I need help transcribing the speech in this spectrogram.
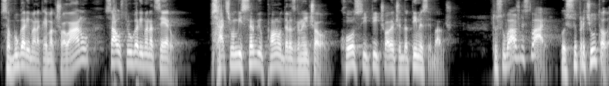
sa Bugarima na Kajmakčalanu, sa Austro-Ugarima na Ceru. Sad ćemo mi Srbiju ponovo da razgraničavamo. Ko si ti čoveče da time se baviš? To su važne stvari koje su se prećutale.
